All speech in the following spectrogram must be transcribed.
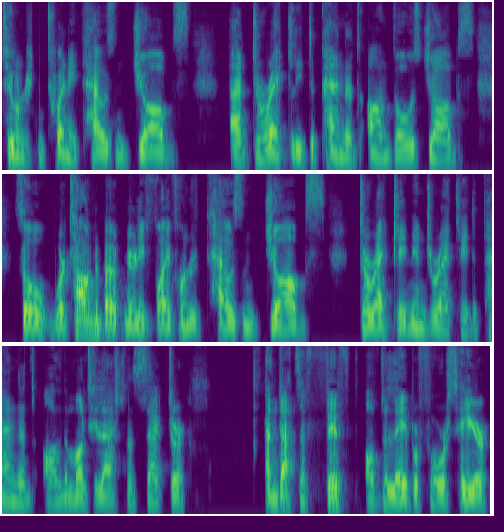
220,000 jobs uh, directly dependent on those jobs. So we're talking about nearly 500,000 jobs directly and indirectly dependent on the multinational sector. And that's a fifth of the labor force here.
